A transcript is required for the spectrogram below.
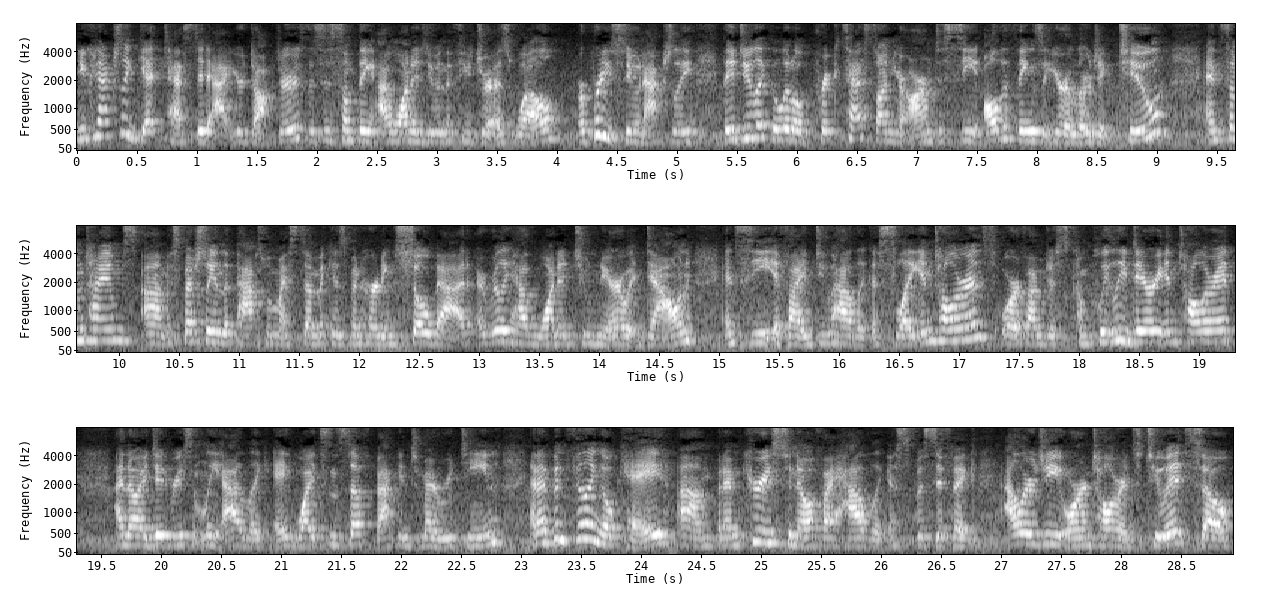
You can actually get tested at your doctor's. This is something I want to do in the future as well, or pretty soon actually. They do like a little prick test on your arm to see all the things that you're allergic to. And sometimes, um, especially in the past when my stomach has been hurting so bad, I really have wanted to narrow it down and see if I do have like a slight intolerance or if I'm just completely dairy intolerant. I know I did recently add like egg whites and stuff back into my routine and I've been feeling okay. Um, but I'm curious to know if I have like a specific allergy or intolerance to it. So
